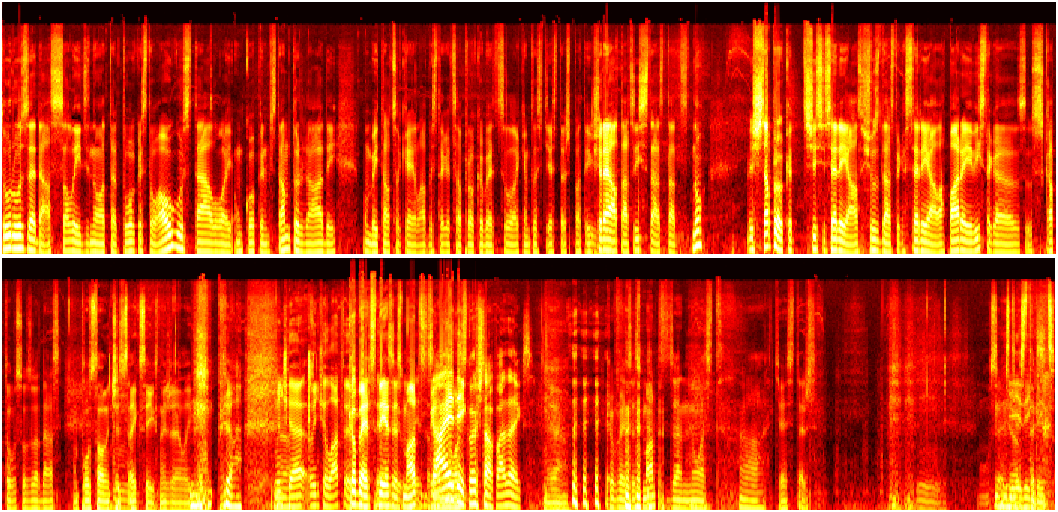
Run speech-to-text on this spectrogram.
tur uzvedās, salīdzinot ar to, kas to augustu tēloja un ko pirms tam tur rādīja. Man bija tāds, ok, labi, es tagad saprotu, kāpēc cilvēkiem tas ķēstars patīk. Viņš reāli tāds izstāsta, tāds, nu, viņš saprot, ka šis ir seriāls, viņš uzdās tā kā seriālā, pārējie tā uz skatuves uzvedās. Un plus vēl viņš ir seksīgs, nežēlīgs. Jā, Viņš, jā, viņš ir Latvijas. Kāpēc diez es mācu Gaidīju, kurš tā pateiks. Jā. kāpēc tas mats dzēn nost? Ah, ķēstars. Mūsu Mierīgs. izdarīts.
